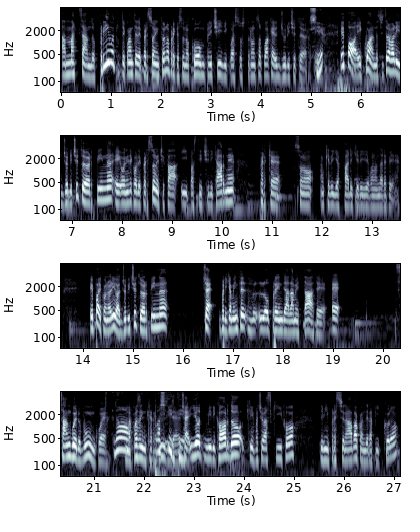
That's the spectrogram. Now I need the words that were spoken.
ammazzando prima tutte quante le persone intorno perché sono complici di questo stronzo qua che è il giudice Turpin. Sì. E poi quando si trova lì il giudice Turpin e ovviamente con le persone ci fa i pasticci di carne perché sono anche degli affari che gli devono andare bene. E poi quando arriva il giudice Turpin, cioè praticamente lo, lo prende alla mettate. È sangue dovunque. No, una cosa incredibile. Cioè, io mi ricordo che mi faceva schifo e mi impressionava quando era piccolo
